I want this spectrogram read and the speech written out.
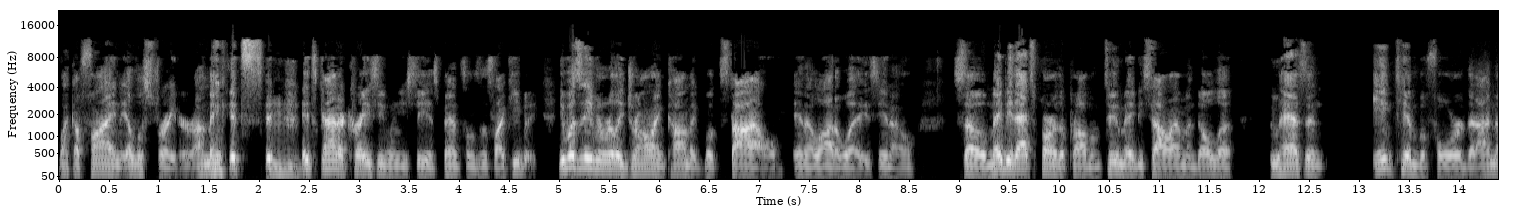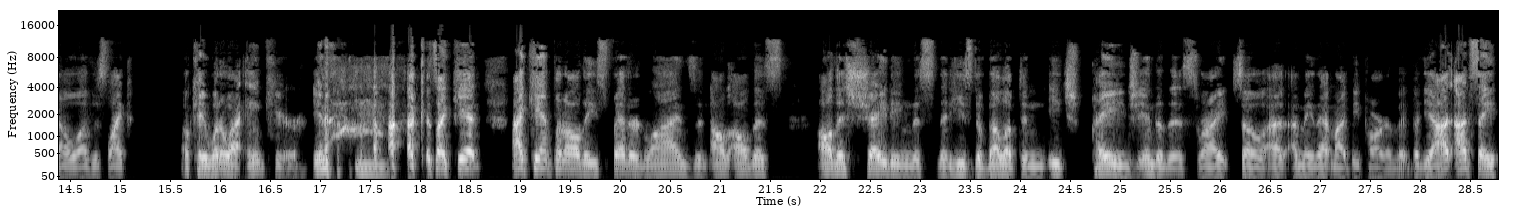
like a fine illustrator. I mean, it's Mhm. it's kind of crazy when you see his pencils. It's like he he wasn't even really drawing comic book style in a lot of ways, you know. So maybe that's part of the problem too. Maybe Sal Amendola, who hasn't inked him before that I know of, is like, okay, what do I ink here? You know, Mm. because I can't I can't put all these feathered lines and all all this all this shading this that he's developed in each page into this, right? So I, I mean that might be part of it. But yeah, I, I'd say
